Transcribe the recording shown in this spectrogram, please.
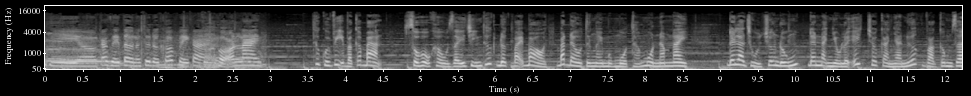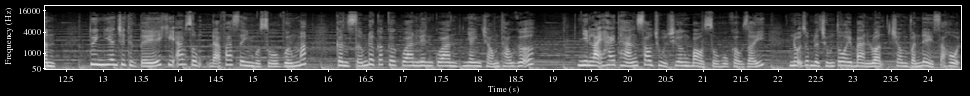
Thì ờ, các giấy tờ nó chưa được khớp với cả sổ online. Thưa quý vị và các bạn, sổ hộ khẩu giấy chính thức được bãi bỏ bắt đầu từ ngày 1 tháng 1 năm nay. Đây là chủ trương đúng, đem lại nhiều lợi ích cho cả nhà nước và công dân. Tuy nhiên trên thực tế khi áp dụng đã phát sinh một số vướng mắc cần sớm được các cơ quan liên quan nhanh chóng tháo gỡ. Nhìn lại 2 tháng sau chủ trương bỏ sổ hộ khẩu giấy, nội dung được chúng tôi bàn luận trong vấn đề xã hội.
